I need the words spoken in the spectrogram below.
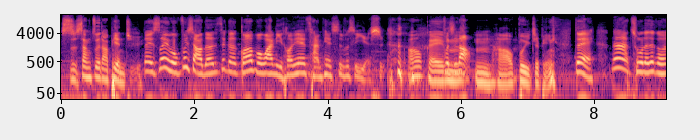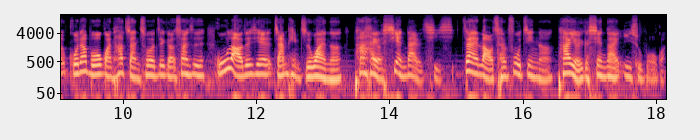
史上最大骗局。对，所以我不晓得这个国家博物馆里头那些残片是不是也是。OK，不知道嗯。嗯，好，不予置评。对，那除了这个国家博物馆，它展出的这个算是古老这些展品之外呢，它还有现代的气息。在老城附近呢，它有一个现代艺术博物馆。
